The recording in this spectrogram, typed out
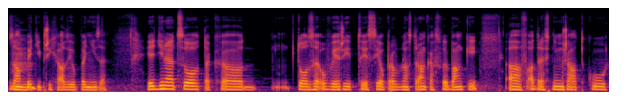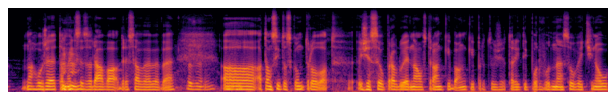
v zápětí hmm. přichází o peníze. Jediné co, tak to lze ověřit, jestli je opravdu na stránkách své banky a v adresním řádku nahoře, tam mm-hmm. jak mhm. se zadává adresa www a, a tam si to zkontrolovat, že se opravdu jedná o stránky banky, protože tady ty podvodné jsou většinou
